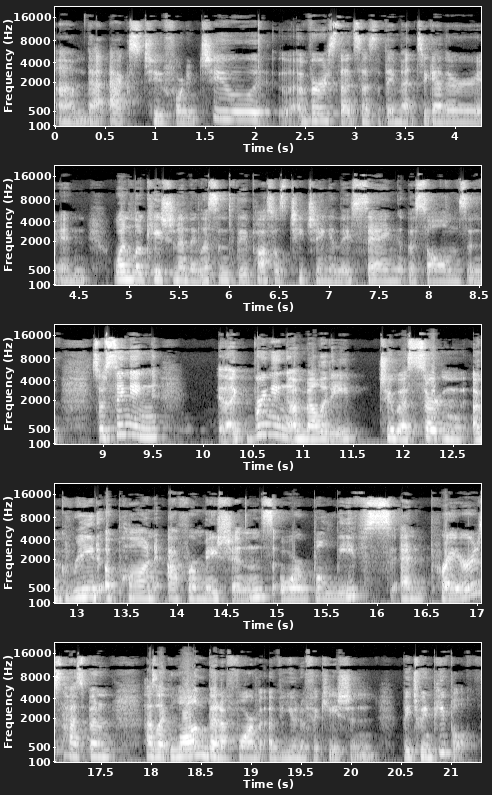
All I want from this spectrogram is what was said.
um, that Acts 2.42 verse that says that they met together in one location and they listened to the apostles' teaching and they sang the Psalms. And so singing, like bringing a melody to a certain agreed upon affirmations or beliefs and prayers has been has like long been a form of unification between people.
